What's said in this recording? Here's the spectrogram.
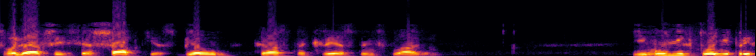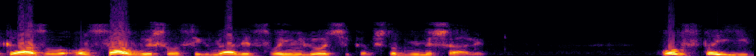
свалявшейся шапке с белым краснокрестным флагом. Ему никто не приказывал, он сам вышел сигналить своим летчикам, чтобы не мешали. Он стоит.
